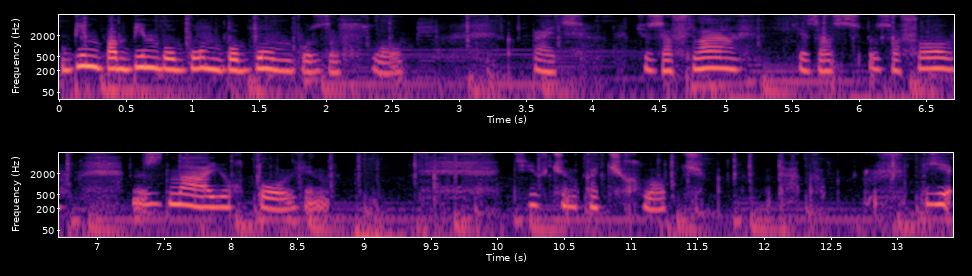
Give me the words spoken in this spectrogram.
бімба бімбо бомбо бомбо зашло. Капець. Чи зайшла, чи зас, зайшов. Не знаю, хто він. Дівчинка чи хлопчик. Так. Є.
